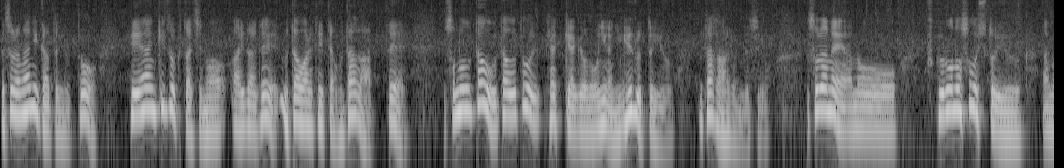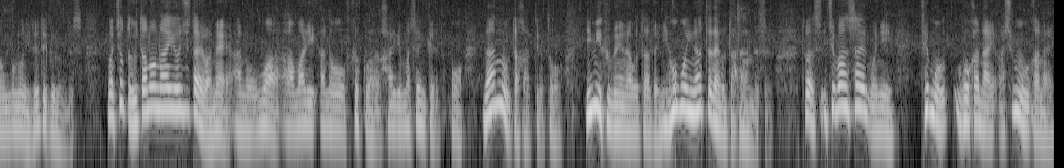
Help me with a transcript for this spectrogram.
でそれは何かというと平安貴族たちの間で歌われていた歌があってその歌を歌うと百鬼夜行の鬼が逃げるという歌があるんですよ。それはねあの袋の草子というあのものに出てくるんです。まあ、ちょっと歌の内容自体はねあの、まあ、あまりあの深くは入りませんけれども何の歌かっていうと意味不明な歌で日本語になってない歌なんですよ。ただ一番最後に手も動かない足も動かない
